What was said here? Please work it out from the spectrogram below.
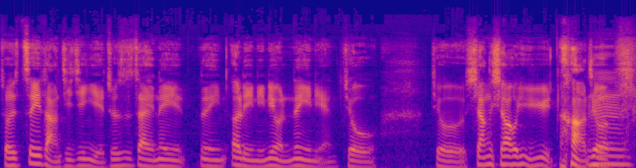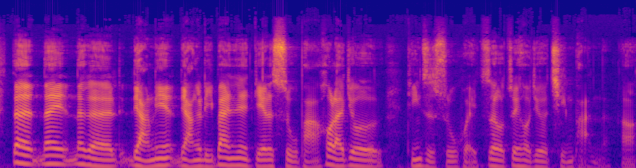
所以这一档基金，也就是在那那二零零六那一年，就就香消玉殒啊，就那那那个两年两个礼拜内跌了十五趴，后来就停止赎回，之后最后就清盘了啊。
